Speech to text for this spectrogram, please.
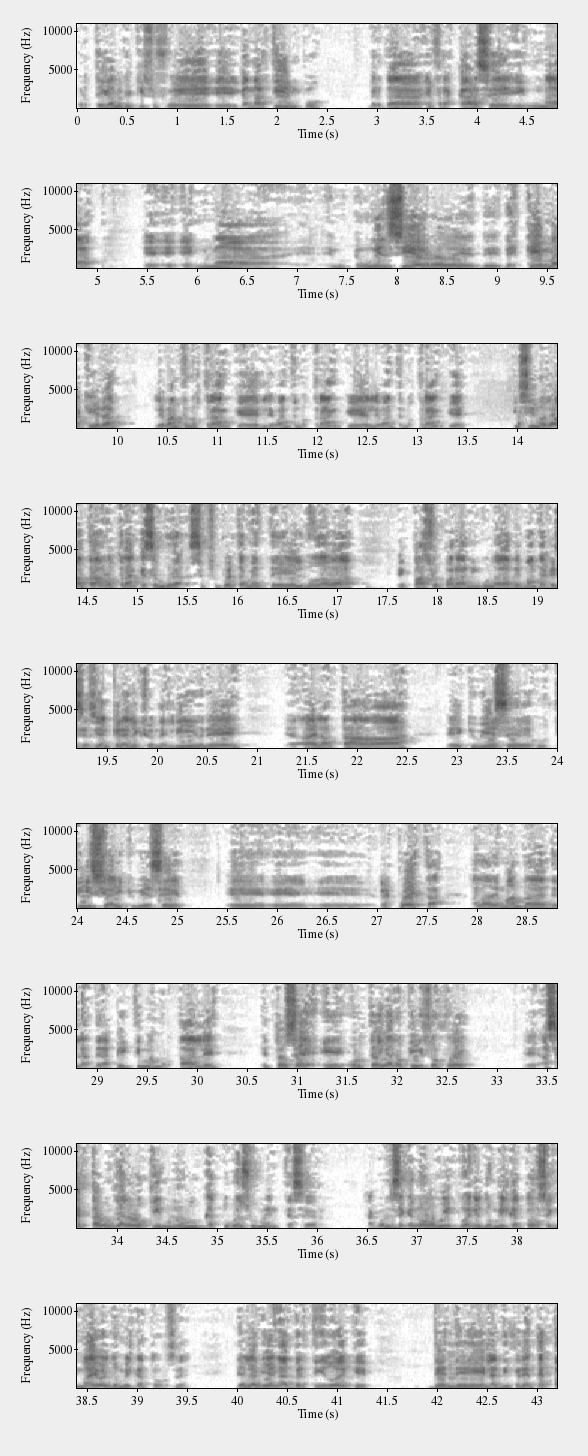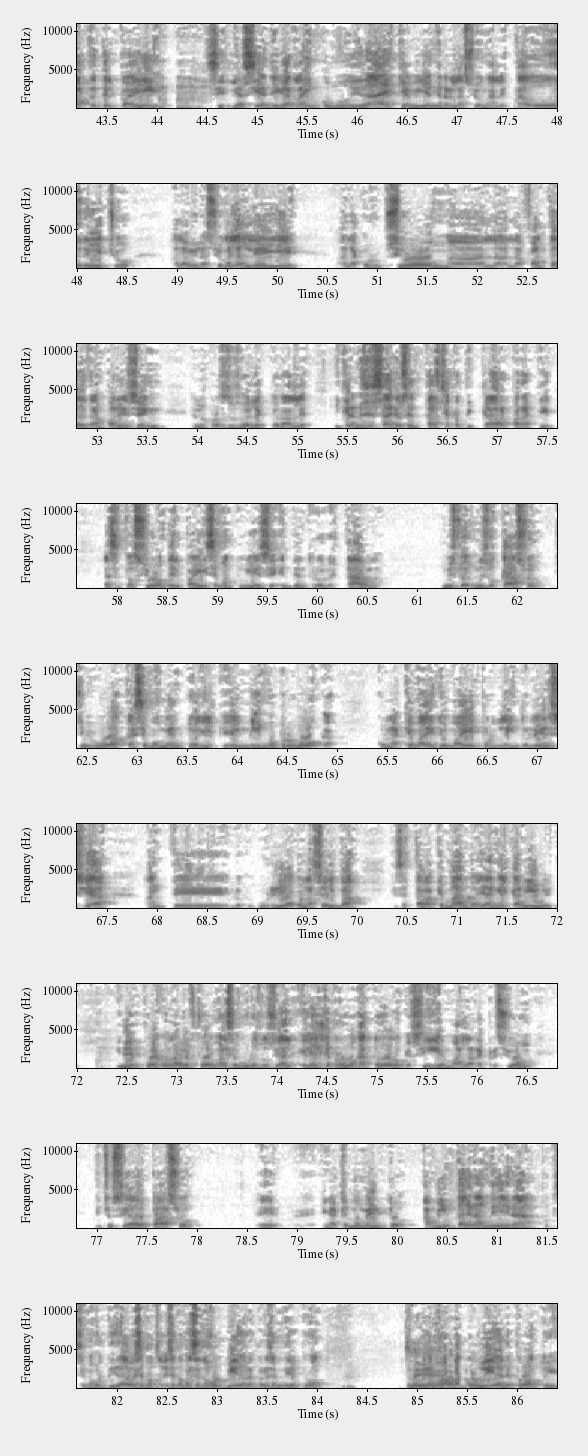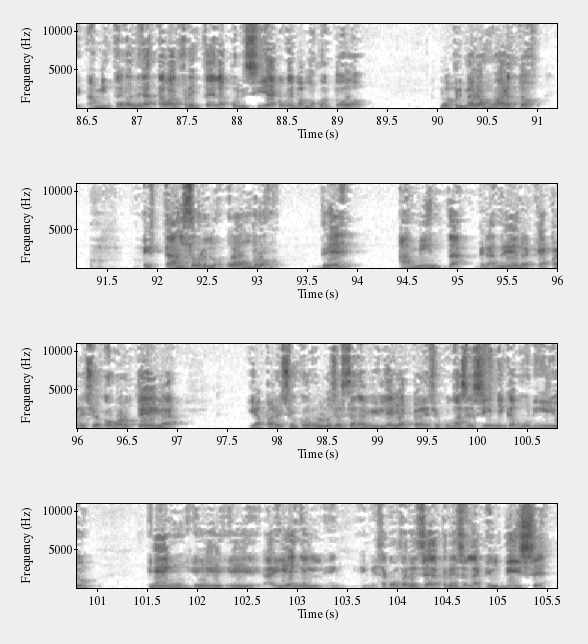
Ortega lo que quiso fue ganar tiempo, ¿verdad? Enfrascarse en una, en una en, un encierro de, esquema que era levanten los tranques, levanten los tranques, levanten los tranques, y si no levantaban los tranques, segura, supuestamente él no daba espacio para ninguna de las demandas que se hacían, que eran elecciones libres, eh, adelantadas, eh, que hubiese justicia y que hubiese eh, respuesta a la demanda de, de, las víctimas mortales. Entonces, Ortega lo que hizo fue aceptar un diálogo que nunca tuvo en su mente hacer, Acuérdense que los obispos en el 2014, en mayo del 2014, ya le habían advertido de que desde las diferentes partes del país le hacían llegar las incomodidades que habían en relación al Estado de Derecho, a la violación a las leyes, a la corrupción, a la, falta de transparencia en, los procesos electorales, y que era necesario sentarse a platicar para que la situación del país se mantuviese dentro de lo estable. No hizo, no hizo caso, llegó hasta ese momento en el que él mismo provoca con la quema de indio maíz por la indolencia ante lo que ocurría con la selva que se estaba quemando allá en el Caribe, y después con la reforma al Seguro Social, él es el que provoca todo lo que sigue, más la represión, dicho sea de paso, eh, en aquel momento, a Minta Granera, porque se nos ha olvidado, ese, nombre se nos olvida, me parece a mí de pronto. Sí, lo a Paco Díaz de pronto, y Minta Granera estaba al frente de la policía con el vamos con todo. Los primeros muertos están sobre los hombros de Aminta Granera, que apareció con Ortega y apareció con Julio César Aguilera y apareció con Asesínica Murillo en, eh, eh, ahí en, el, en, esa conferencia de prensa en la que él dice,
